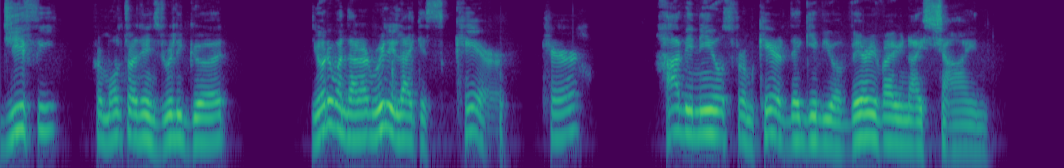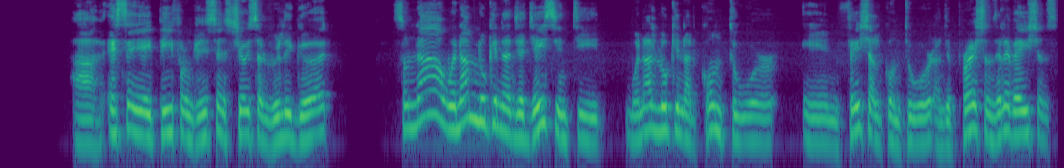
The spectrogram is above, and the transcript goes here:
Jiffy from Ultradent is really good. The other one that I really like is Kerr. Kerr. Javi Neos from Kerr, they give you a very, very nice shine. Uh, SAAP from Clinician's Choice are really good. So now when I'm looking at the adjacent when I'm looking at contour and facial contour and depressions, elevations,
